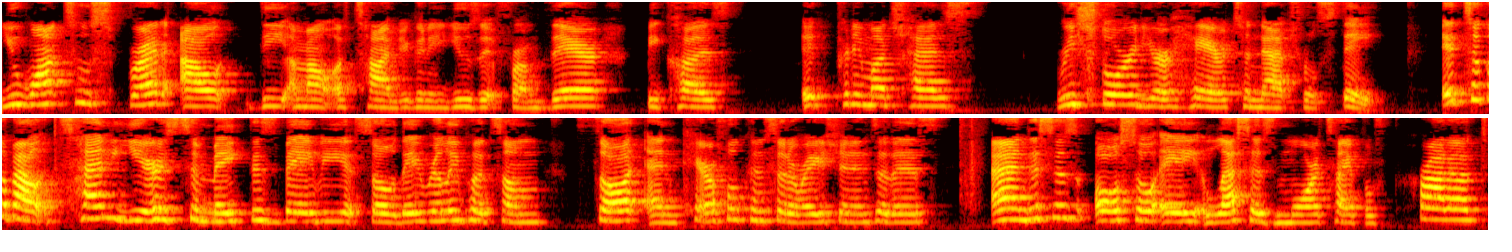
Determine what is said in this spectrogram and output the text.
you want to spread out the amount of time you're going to use it from there because it pretty much has restored your hair to natural state. It took about 10 years to make this baby, so they really put some thought and careful consideration into this. And this is also a less is more type of product.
